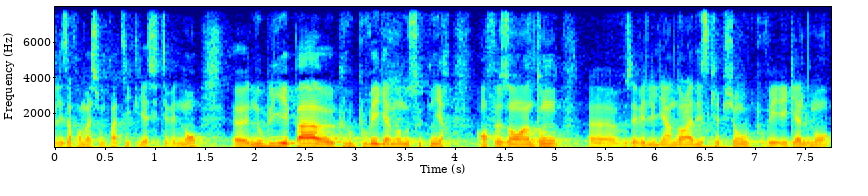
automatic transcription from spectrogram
les informations pratiques liées à cet événement. N'oubliez pas que vous pouvez également nous soutenir en faisant un don. Vous avez les liens dans la description. Vous pouvez également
